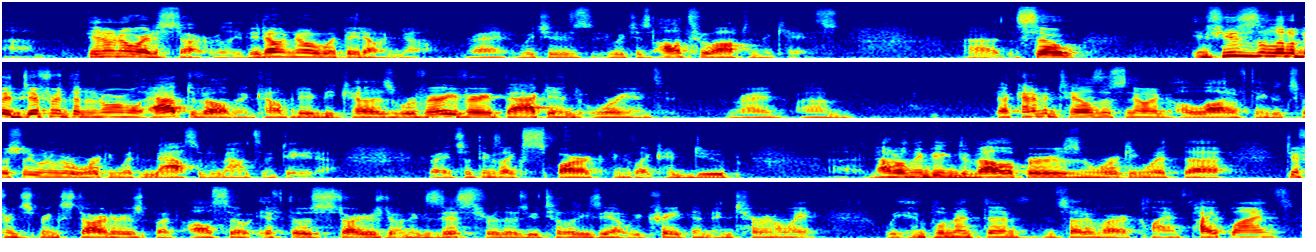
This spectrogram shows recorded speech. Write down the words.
Um, they don't know where to start, really. They don't know what they don't know, right? Which is, which is all too often the case. Uh, so Enfuse is a little bit different than a normal app development company because we're very, very back-end oriented, right? Um, that kind of entails us knowing a lot of things, especially when we're working with massive amounts of data, right? So things like Spark, things like Hadoop, uh, not only being developers and working with uh, different Spring starters, but also if those starters don't exist for those utilities yet, we create them internally. We implement them inside of our client pipelines.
